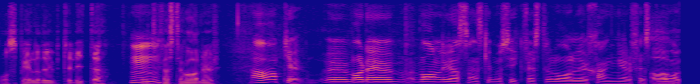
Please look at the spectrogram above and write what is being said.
och spelade ute lite Mm. lite festivaler. Ja, okej. Eh, Var det vanliga svenska musikfestivaler, Ja, genrefestivaler?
